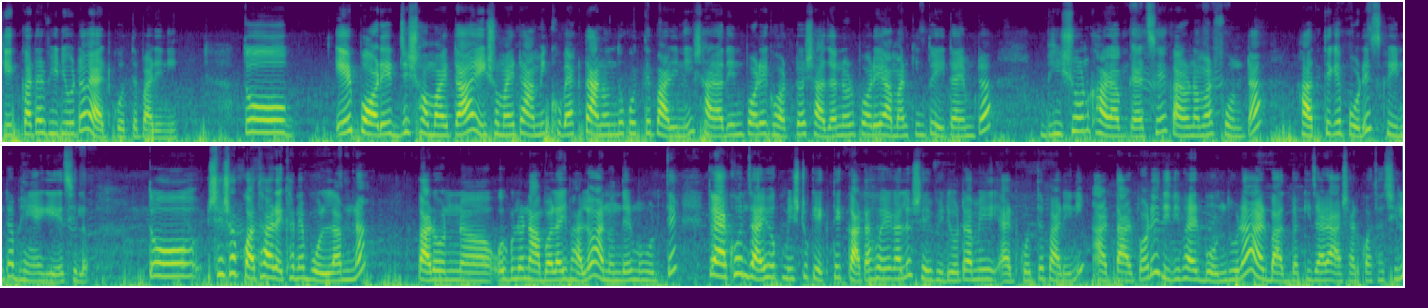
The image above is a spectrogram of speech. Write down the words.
কেক কাটার ভিডিওটাও অ্যাড করতে পারিনি। তো এর পরের যে সময়টা, এই সময়টা আমি খুব একটা আনন্দ করতে পারিনি, সারাদিন পরে ঘরটা সাজানোর পরে আমার কিন্তু এই টাইমটা ভীষণ খারাপ গেছে, কারণ আমার ফোনটা হাত থেকে পড়ে স্ক্রিনটা ভেঙে গিয়েছিল। তো সেসব কথা আর এখানে বললাম না। কারণ ওগুলো না বলাই ভালো আনন্দের মুহূর্তে। তো এখন যাই হোক, মিষ্টু কেক টেক কাটা হয়ে গেল, সেই ভিডিওটা আমি অ্যাড করতে পারিনি। আর তারপরে দিদিভাইয়ের বন্ধুরা আর বাদবাকি যারা আসার কথা ছিল,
